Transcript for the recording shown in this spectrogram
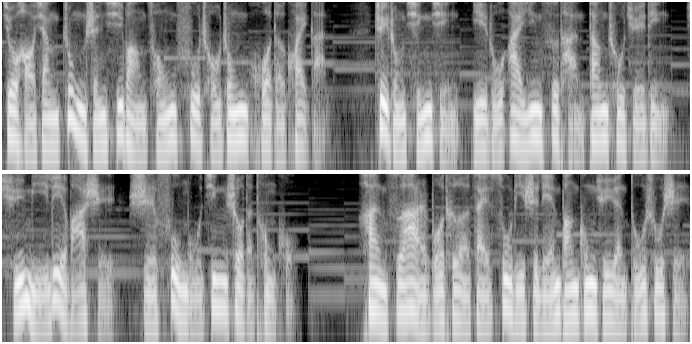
就好像众神希望从复仇中获得快感，这种情形亦如爱因斯坦当初决定娶米列娃时使父母经受的痛苦。汉斯·阿尔伯特在苏黎世联邦工学院读书时，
